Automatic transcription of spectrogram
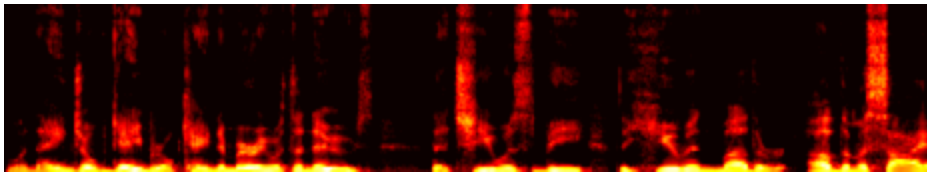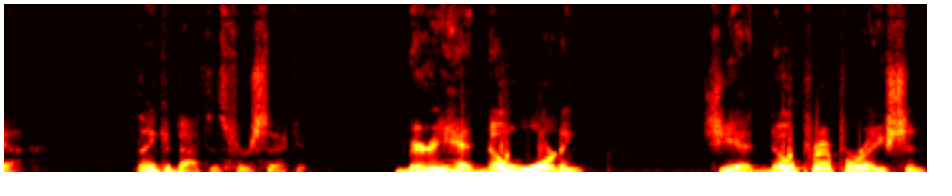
When the angel Gabriel came to Mary with the news that she was to be the human mother of the Messiah, think about this for a second. Mary had no warning, she had no preparation,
